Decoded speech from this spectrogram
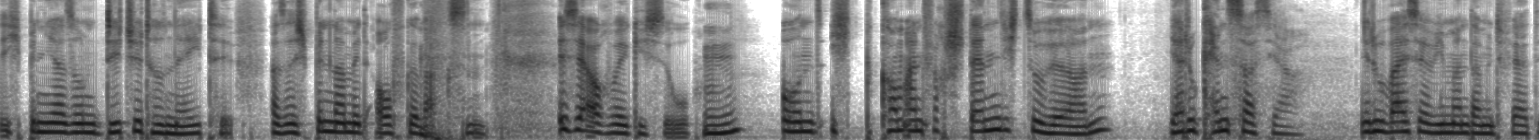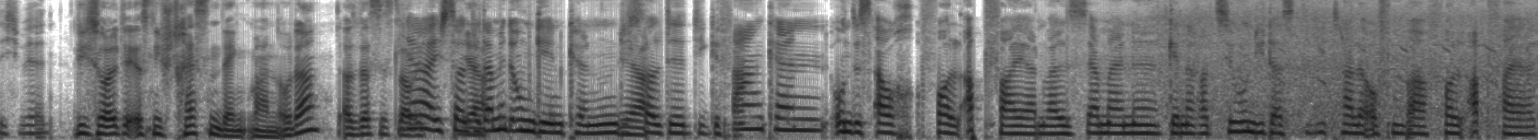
Ich bin ja so ein Digital Native. Also ich bin damit aufgewachsen. Ist ja auch wirklich so. Mhm. Und ich bekomme einfach ständig zu hören, ja, du kennst das ja. Ja, du weißt ja, wie man damit fertig wird. Dich sollte es nicht stressen, denkt man, oder? Also das ist, glaube ja, ich sollte damit umgehen können. Und Ja. Ich sollte die Gefahren kennen und es auch voll abfeiern, weil es ist ja meine Generation, die das Digitale offenbar voll abfeiert.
